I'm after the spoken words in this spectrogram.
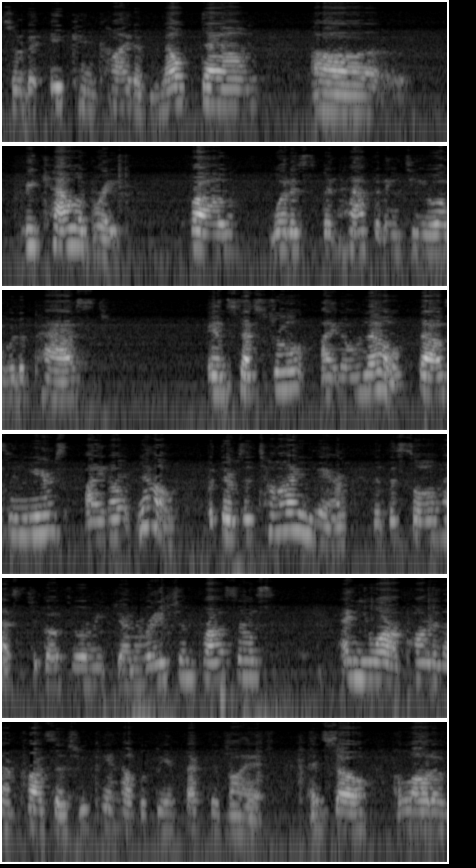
so that it can kind of melt down, uh, recalibrate from what has been happening to you over the past ancestral, I don't know. Thousand years, I don't know. But there's a time there that the soul has to go through a regeneration process, and you are a part of that process. You can't help but be affected by it. And so a lot of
